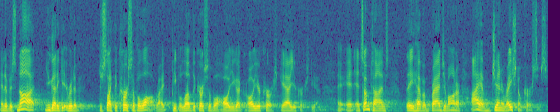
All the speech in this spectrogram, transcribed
And if it's not, you got to get rid of it. Just like the curse of the law, right? People love the curse of the law. Oh, you got, oh, you're cursed. Yeah, you're cursed. Yeah. And, and sometimes they have a badge of honor. I have generational curses.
